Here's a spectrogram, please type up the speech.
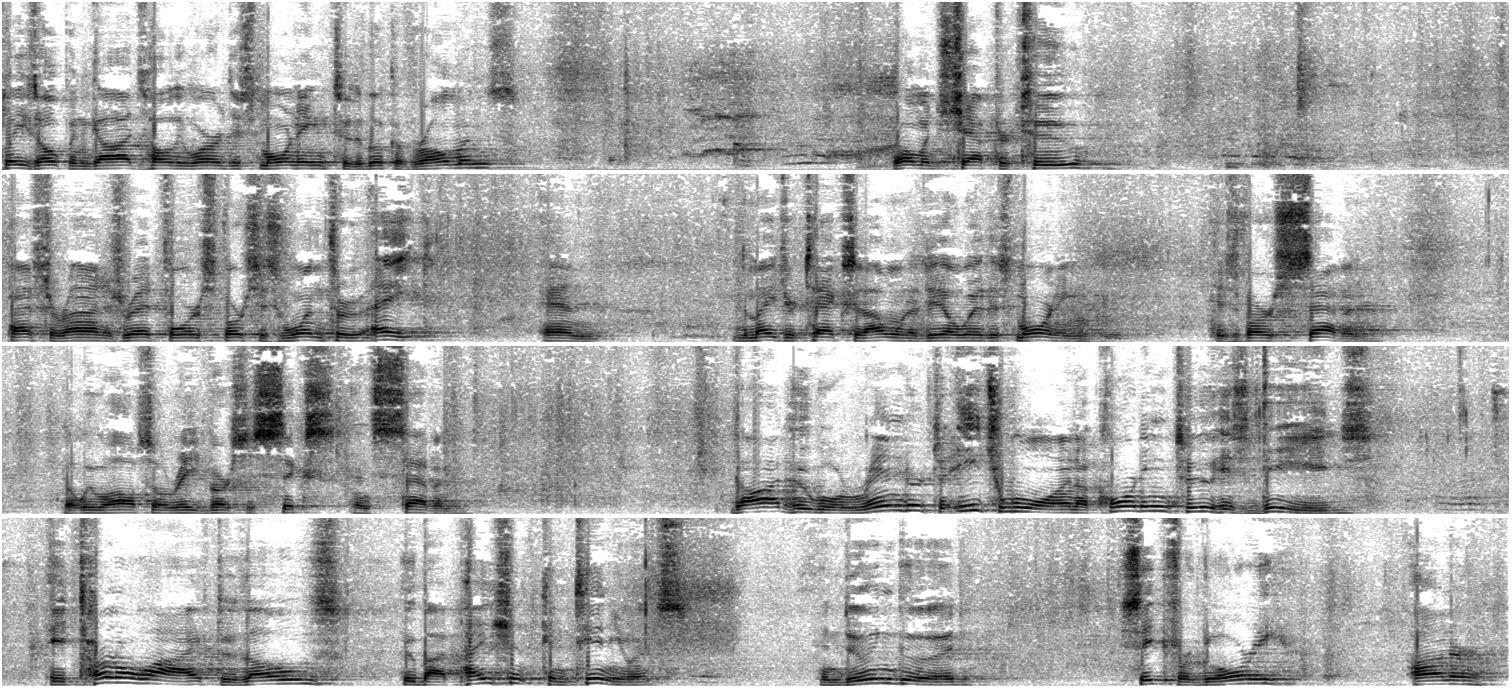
Please open God's holy word this morning to the book of Romans. Romans chapter 2. Pastor Ryan has read for us verses 1 through 8. And the major text that I want to deal with this morning is verse 7. But we will also read verses 6 and 7. God, who will render to each one according to his deeds eternal life to those who by patient continuance in doing good seek for glory, honor,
